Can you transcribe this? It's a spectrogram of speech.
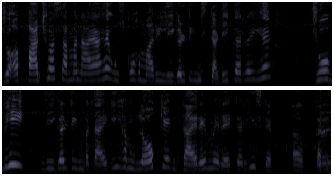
जो अब पांचवा समन आया है, उसको हमारी लीगल टीम स्टडी कर रही है। जो भी लीगल टीम बताएगी, हम लॉ के दायरे में रहकर ही स्टेप करें।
